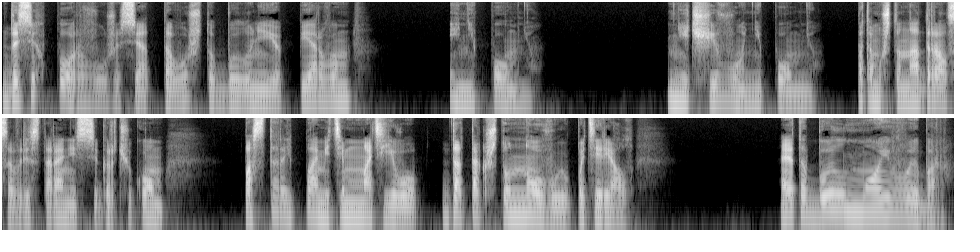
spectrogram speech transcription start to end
До сих пор в ужасе от того, что был у нее первым, и не помню. Ничего не помню потому что надрался в ресторане с Сигарчуком. По старой памяти, мать его, да так, что новую потерял. Это был мой выбор.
